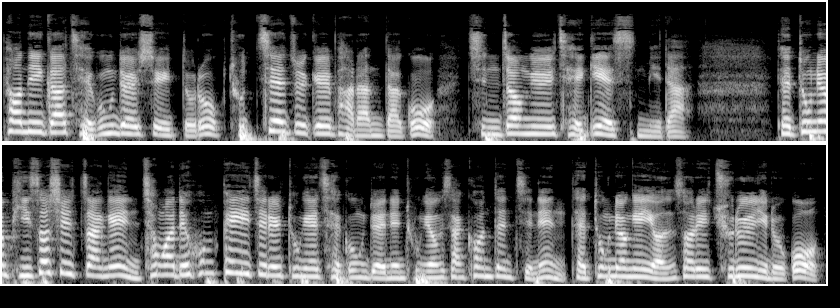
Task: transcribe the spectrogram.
편의가 제공될 수 있도록 조치해주길 바란다고 진정을 제기했습니다. 대통령 비서실장은 청와대 홈페이지를 통해 제공되는 동영상 콘텐츠는 대통령의 연설이 주를 이루고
